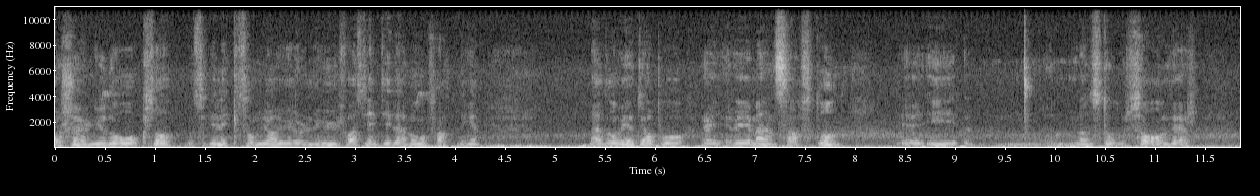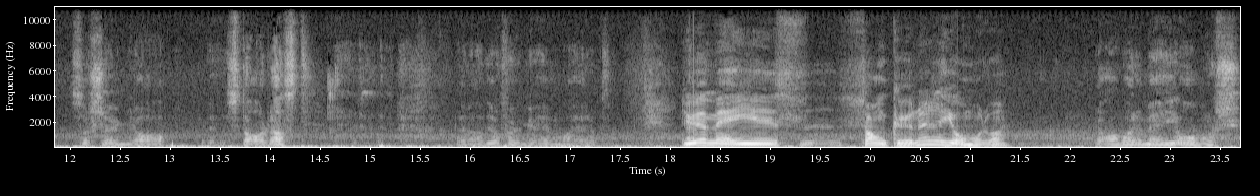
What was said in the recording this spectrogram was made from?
jag sjöng ju då också, liksom jag gör nu, fast inte i den omfattningen. Men då vet jag på re, regementsafton eh, i någon stor sal där så sjöng jag eh, Stardust. Den hade jag sjungit hemma här också. Du är med i sångkören i Åmål va? Jag har varit med i Åmåls,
